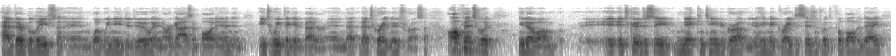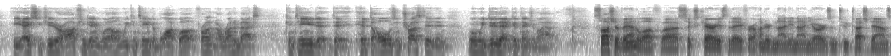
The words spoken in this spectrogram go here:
had their beliefs and what we need to do, and our guys have bought in, and each week they get better, and that, that's great news for us. Offensively, you know, um, it, it's good to see Nick continue to grow. You know, he made great decisions with the football today. He executed our option game well, and we continue to block well up front, and our running backs continue to, to hit the holes and trust it. And when we do that, good things are going to happen. Sasha Vandeloff, uh, six carries today for 199 yards and two touchdowns.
